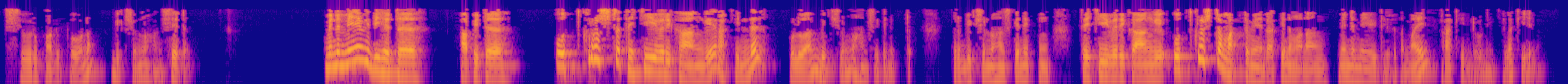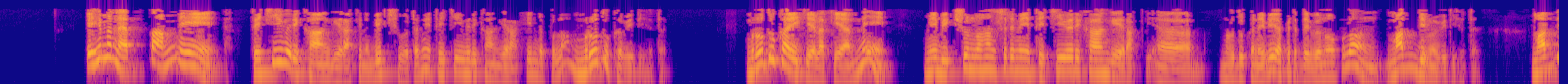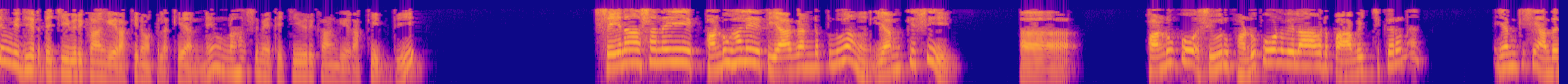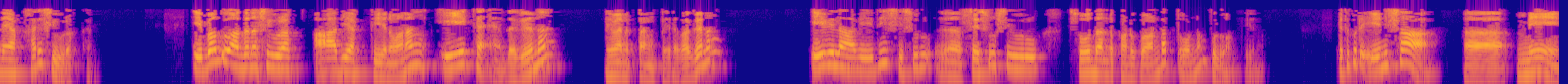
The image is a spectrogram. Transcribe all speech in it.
සිවුරු පඩුපෝන භික්ෂුන් වහන්සේට. මෙන්න මේ විදිහට අපිට උත්කෘෂ්ඨ තෙචීවරිකාංගය රකින්න පුළුවන් භික්ෂුන් වහන්සේ කෙනෙකුට. ඒතර භික්ෂුන් වහන්සේ කෙනෙක් තෙචීවරිකාංගයේ උත්කෘෂ්ඨ මට්ටමේ රකින්නවා නම් මෙන්න මේ විදිහට තමයි රකින්න ඕනේ කියලා කියනවා. එහෙම නැත්නම් මේ තෙචීවරිකාංගයේ රකින්න භික්ෂුවට මේ තෙචීවරිකාංගයේ රකින්න පුළුවන් මෘදුක විදිහට. මෘදුකයි කියලා කියන්නේ මේ භික්ෂුන් වහන්සේට මේ තෙචීවරිකාංගයේ මෘදුක නෙවෙයි අපිට දෙවනව පුළුවන් මධ්‍යම විදිහට. මධ්‍යම විදිහට තෙචීවරිකාංගයේ රකින්නවා කියලා කියන්නේ උන්වහන්සේ මේ තෙචීවරිකාංගයේ රකිද්දී සේනාසනයේ පඬුහලේ තියාගන්න පුළුවන් යම්කිසි පඬුපෝ සිවුරු පඬුපෝන වේලාවට පාවිච්චි කරන යම්කිසි අඳනයක් හරි සිවුරක් හරි. ඒ බඳු අඳන සිවුරක් ආදියක් තියෙනවා නම් ඒක ඇඳගෙන එහෙම නැත්නම් පෙරවගෙන ඒ වෙලාවේදී සිසුරු සෙසු සිවුරු සෝදන්න පඬුපවන්නත් ඕනනම් පුළුවන් කියනවා. එතකොට ඒ නිසා මේ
